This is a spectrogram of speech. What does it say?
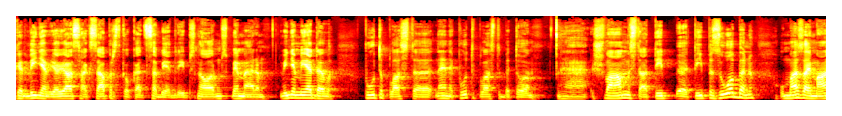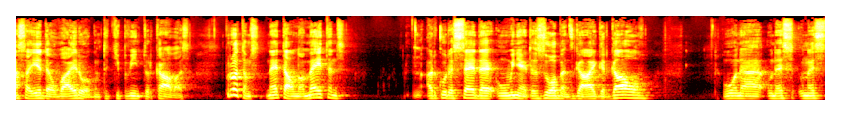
gan viņam jau jāsāk saprast kaut kādas sabiedrības normas. Piemēram, viņam iedeva plasta, ne, ne plasta, bet to švāmas tā tipa, tipa zobenu, un mazai māsai iedeva vairogu, un tad ķipa viņi tur kāvās. Protams, netālu no meitenes, ar kur es sēdēju, un viņai tas zobens gāja gar galvu. Un, un es, un es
